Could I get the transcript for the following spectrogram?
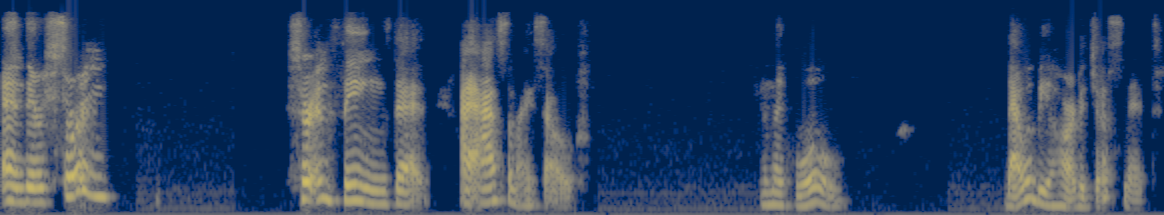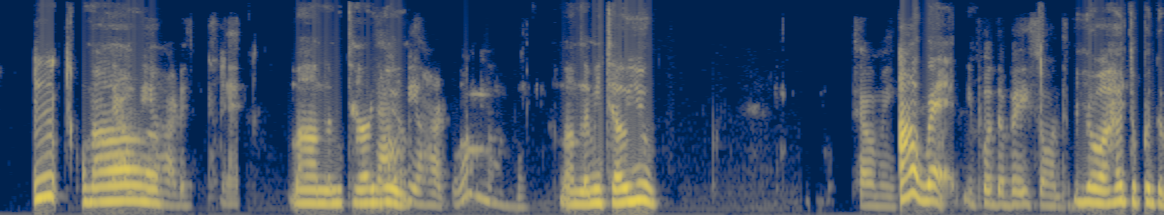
and there's certain certain things that I ask myself. I'm like, whoa, that would be a hard adjustment. Mm, mom, that would be a hard adjustment. Mom, let me tell that you. That would be a hard. Mom, let me tell you. Tell me. I read. You put the bass on. Yo, I had to put the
